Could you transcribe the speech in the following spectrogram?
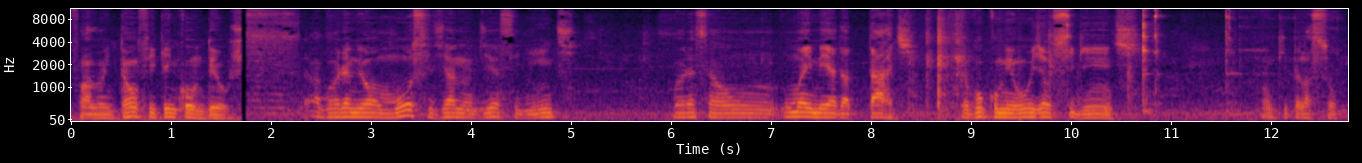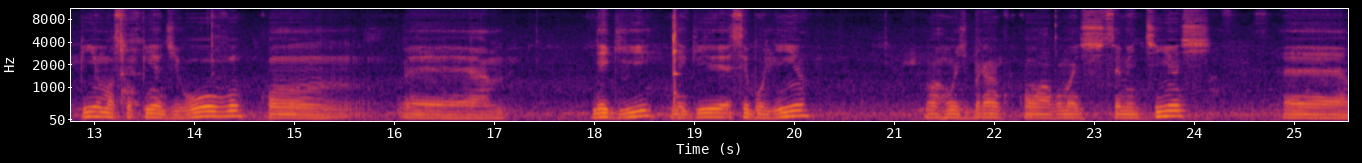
Falou então, fiquem com Deus. Agora é meu almoço já no dia seguinte. Agora são uma e meia da tarde. Eu vou comer hoje é o seguinte. Vamos aqui pela sopinha, uma sopinha de ovo com é, negui, negui é cebolinha, um arroz branco com algumas sementinhas, é,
